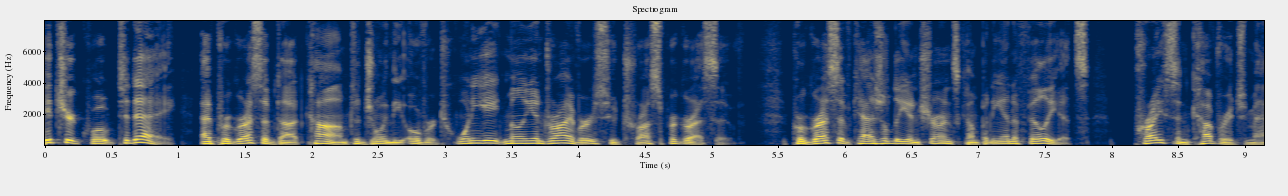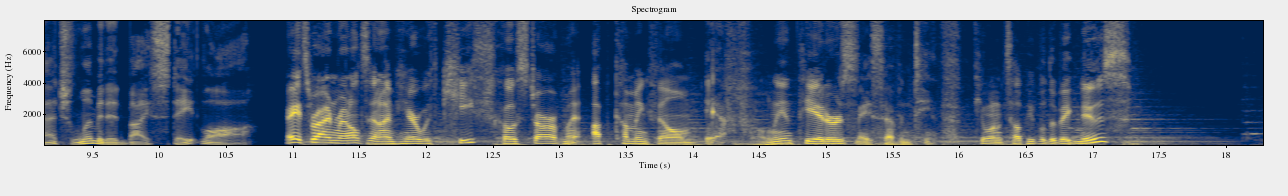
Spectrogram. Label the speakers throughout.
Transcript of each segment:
Speaker 1: Get your quote today at progressive.com to join the over 28 million drivers who trust Progressive. Progressive Casualty Insurance Company and Affiliates. Price and coverage match limited by state law.
Speaker 2: Hey, it's Ryan Reynolds, and I'm here with Keith, co star of my upcoming film, If, only in theaters, May 17th. Do you want to tell people the big news?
